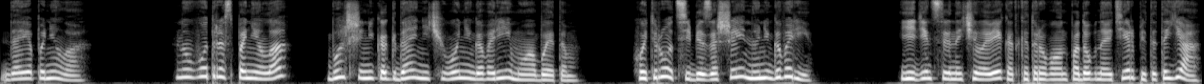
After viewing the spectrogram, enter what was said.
Да, я поняла. Ну вот раз поняла, больше никогда ничего не говори ему об этом. Хоть рот себе за шею, но не говори. Единственный человек, от которого он подобное терпит, это я.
